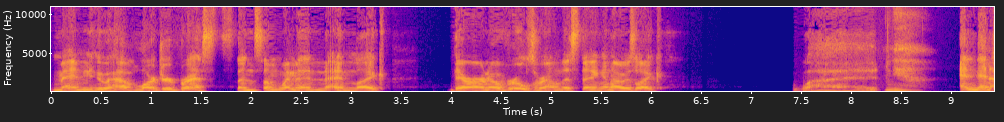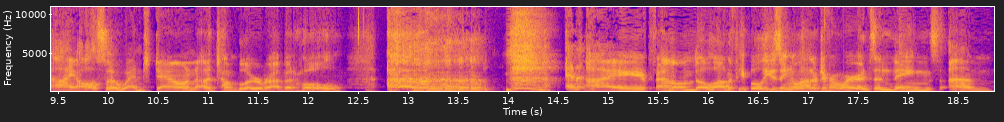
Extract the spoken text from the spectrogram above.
men who have larger breasts than some women, and like there are no rules around this thing. And I was like, what? Yeah. And then I also went down a Tumblr rabbit hole. and I found a lot of people using a lot of different words and things. Um,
